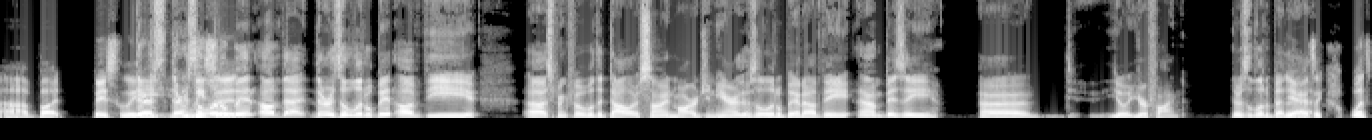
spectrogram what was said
Uh, but basically, there's there's Lisa, a little bit of that. There is a little bit of the uh, Springfield with a dollar sign margin here. There's a little bit of the I'm busy. Uh, you're you're fine. There's a little bit. Yeah, it's like once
